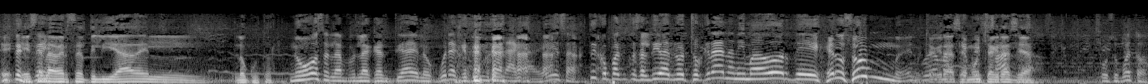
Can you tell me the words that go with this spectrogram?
Eh, esa es la versatilidad del locutor. No, esa es la, la cantidad de locura que tengo en la cabeza. Estoy con Patricio Saldívar, nuestro gran animador de Jerosum. Muchas gracias, muchas gracias. Por supuesto.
